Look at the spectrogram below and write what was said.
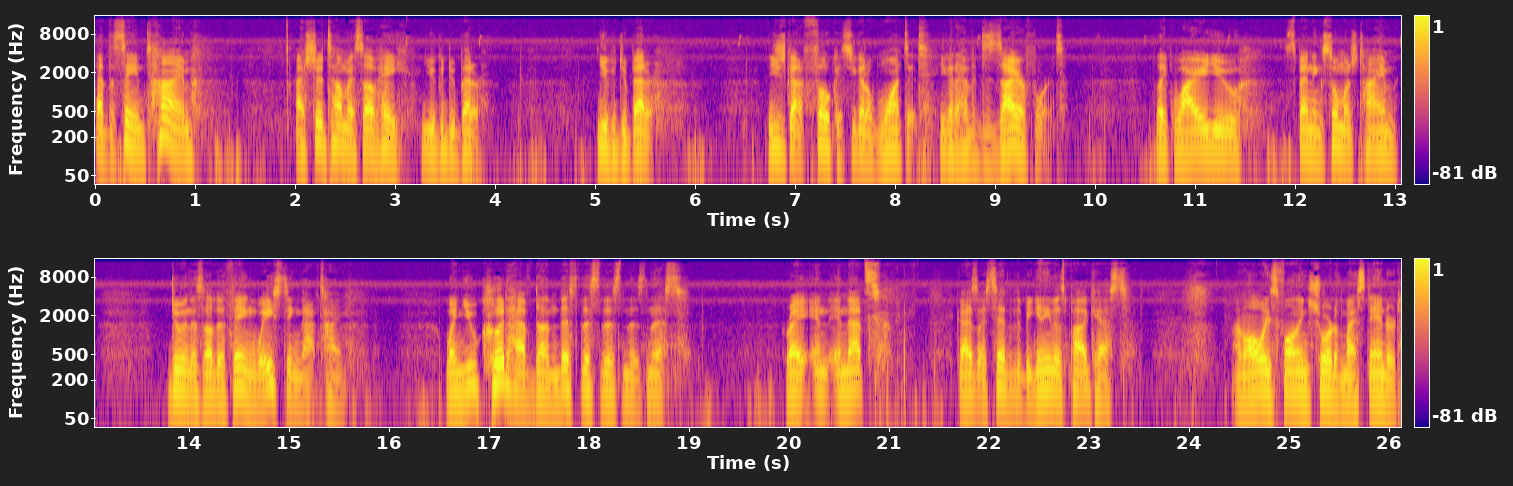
at the same time, I should tell myself, "Hey, you could do better. You could do better." You just got to focus. You got to want it. You got to have a desire for it. Like why are you spending so much time doing this other thing, wasting that time? When you could have done this, this, this, and this, and this right? And and that's, guys, I said at the beginning of this podcast, I'm always falling short of my standard,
